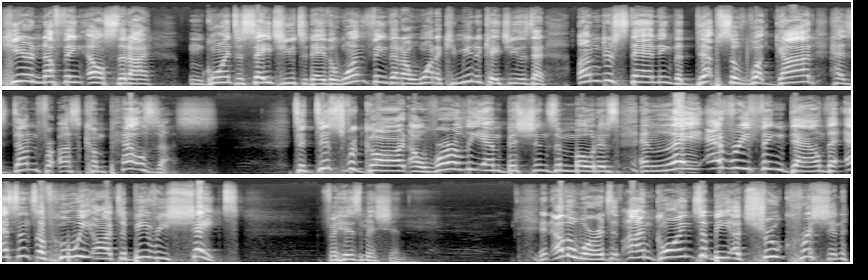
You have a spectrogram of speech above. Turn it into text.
hear nothing else that I am going to say to you today, the one thing that I want to communicate to you is that understanding the depths of what God has done for us compels us to disregard our worldly ambitions and motives and lay everything down, the essence of who we are, to be reshaped for His mission. In other words, if I'm going to be a true Christian,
